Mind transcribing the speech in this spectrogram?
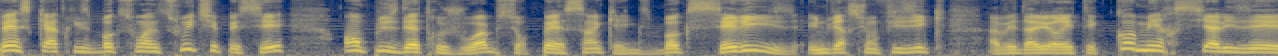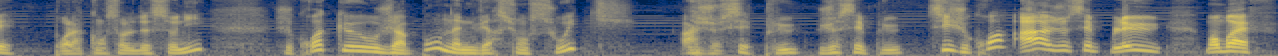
PS4, Xbox One, Switch et PC, en plus d'être jouable sur PS5 et Xbox Series. Une version physique avait d'ailleurs été communiquée commercialisé pour la console de Sony. Je crois qu'au Japon, on a une version Switch. Ah, je sais plus, je sais plus. Si, je crois. Ah, je sais plus. Bon, bref.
